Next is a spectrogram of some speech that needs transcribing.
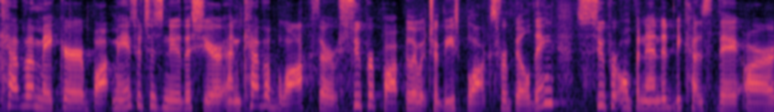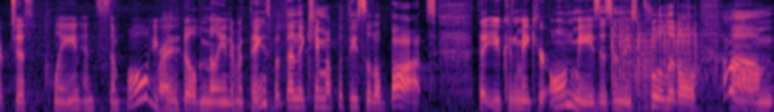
Keva Maker Bot Maze, which is new this year. And Keva blocks are super popular, which are these blocks for building. Super open-ended because they are just plain and simple. You can build a million different things. But then they came up with these little bots that you can make your own mazes and these cool little Oh. um,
